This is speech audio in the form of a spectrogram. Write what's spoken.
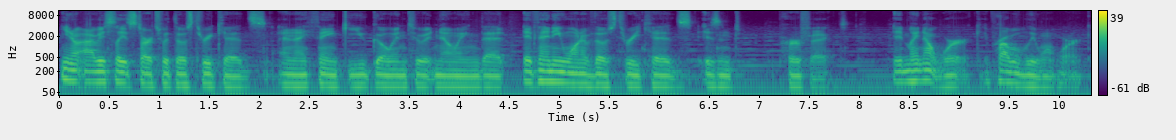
You know, obviously it starts with those three kids, and I think you go into it knowing that if any one of those three kids isn't perfect, it might not work. It probably won't work.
